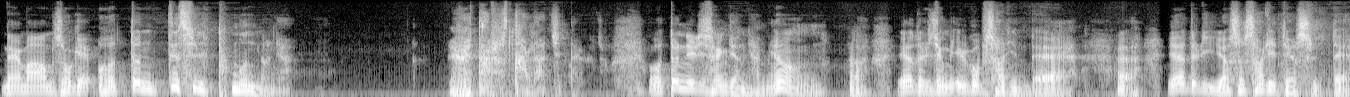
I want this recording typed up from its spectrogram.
내 마음 속에 어떤 뜻을 품었느냐? 이거에 따라서 달라진다. 그죠? 어떤 일이 생겼냐면, 어, 얘들이 지금 일곱 살인데, 얘들이 여섯 살이 됐을 때,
